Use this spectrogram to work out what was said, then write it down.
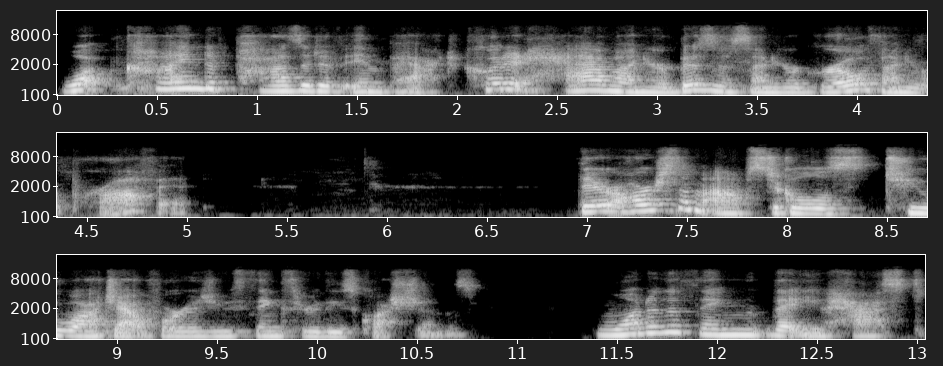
what kind of positive impact could it have on your business, on your growth, on your profit? There are some obstacles to watch out for as you think through these questions. One of the things that you has to,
